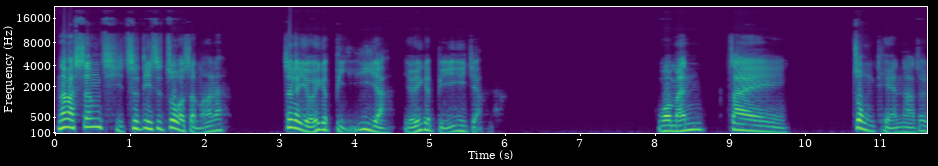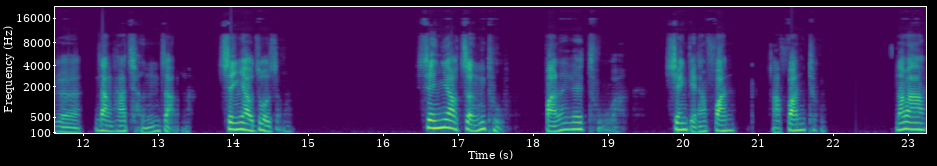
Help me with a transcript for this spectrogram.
那么升起次第是做什么呢？这个有一个比喻啊，有一个比喻讲我们在种田啊，这个让它成长啊，先要做什么？先要整土，把那些土啊，先给它翻啊，翻土。那么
